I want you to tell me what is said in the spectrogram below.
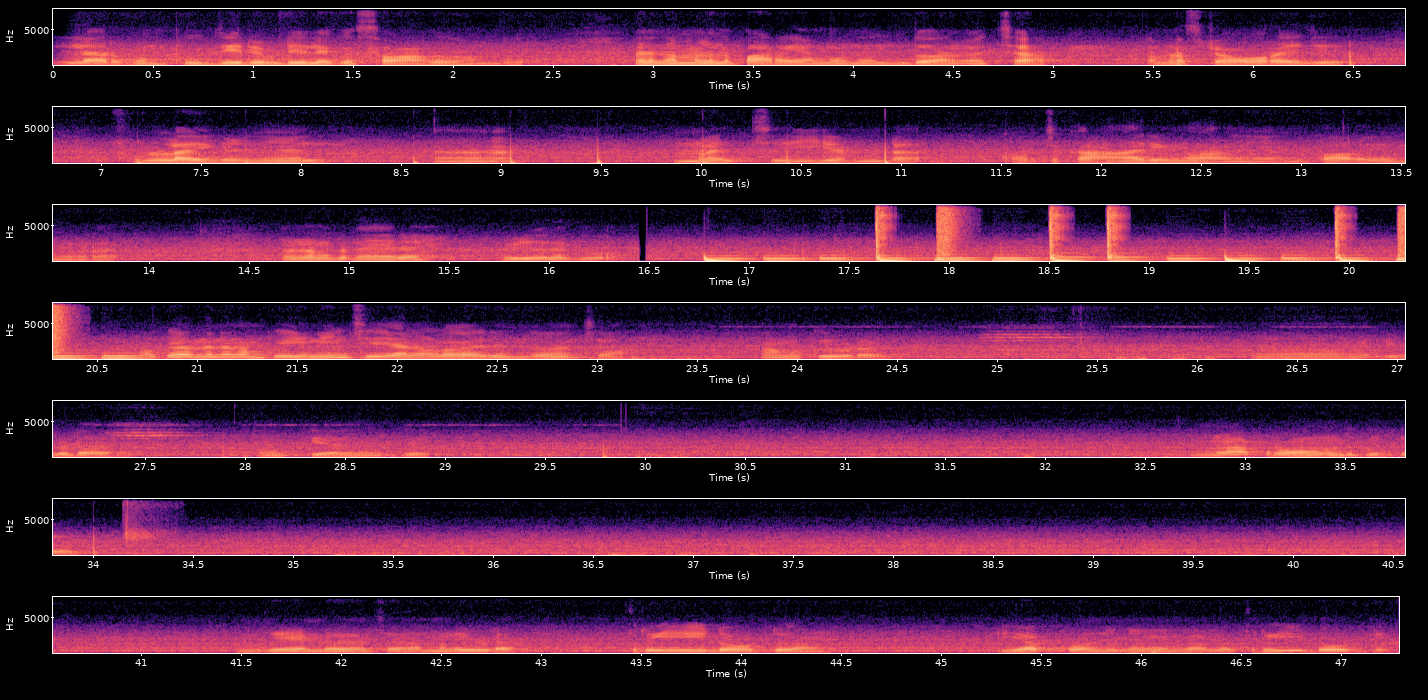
എല്ലാവർക്കും പുതിയൊരു വീഡിയോയിലേക്ക് സ്വാഗതമുണ്ട്. അങ്ങനെ നമ്മളിന്ന് പറയാൻ പോകുന്നത് എന്തുവാന്ന് വെച്ചാൽ നമ്മുടെ സ്റ്റോറേജ് ഫുള്ളായി കഴിഞ്ഞാൽ നമ്മൾ ചെയ്യേണ്ട കുറച്ച് കാര്യങ്ങളാണ് ഞാൻ പറയുന്നത് ഇവിടെ നമുക്ക് നേരെ വീഡിയോയിലേക്ക് പോകാം ഓക്കെ അങ്ങനെ നമുക്ക് ഇനിയും ചെയ്യാനുള്ള കാര്യം എന്താണെന്ന് വെച്ചാൽ നമുക്കിവിടെ ഇവിടെ നോക്കിയാൽ നമുക്ക് നമ്മൾ ആ ക്രോം എടുത്തിട്ട് ചെയ്യേണ്ടതെന്ന് വെച്ചാൽ നമ്മളിവിടെ ത്രീ ഡോട്ട് കാണും ഈ അക്കൗണ്ടിന് വേണ്ടിയുള്ള ത്രീ ഡോട്ട്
